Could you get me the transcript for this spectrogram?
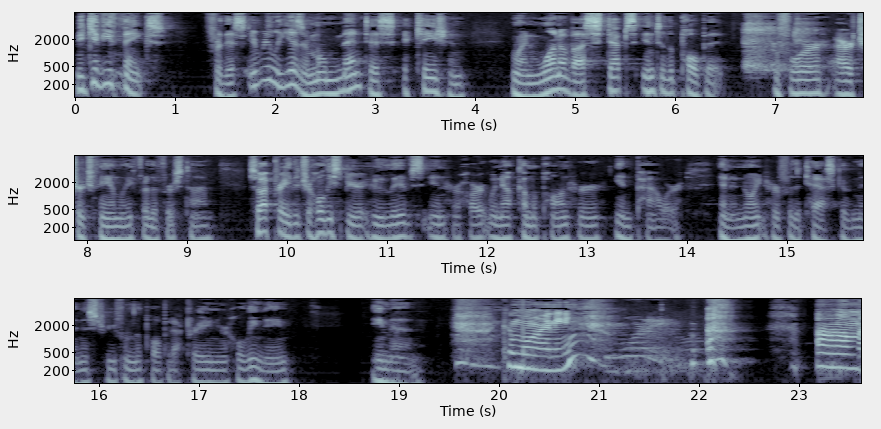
We give you thanks for this. It really is a momentous occasion when one of us steps into the pulpit before our church family for the first time. So I pray that your Holy Spirit, who lives in her heart, will now come upon her in power and anoint her for the task of ministry from the pulpit. I pray in your holy name. Amen. Good morning. Good morning. um,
